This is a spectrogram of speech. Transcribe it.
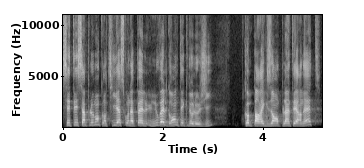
c'était simplement quand il y a ce qu'on appelle une nouvelle grande technologie, comme par exemple l'Internet,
